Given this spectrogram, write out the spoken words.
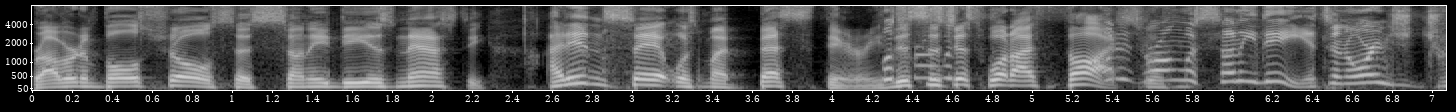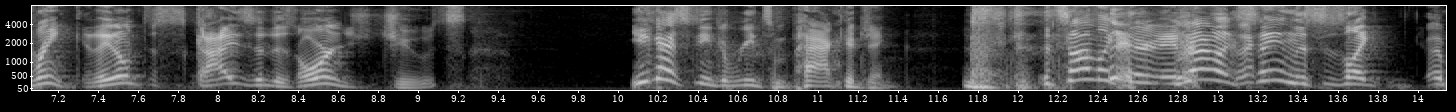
Robert and Bull Shoal says Sunny D is nasty. I didn't say it was my best theory. What's this is with- just what I thought. What is wrong with Sunny D? It's an orange drink. They don't disguise it as orange juice. You guys need to read some packaging. it's not like they're. It's not like saying this is like you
